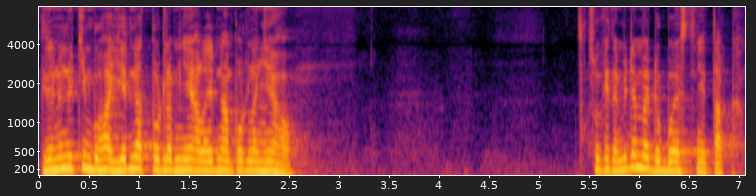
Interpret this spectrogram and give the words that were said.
Kde nenutím Boha jednat podle mě, ale jednám podle něho. Słuchajte, my jdeme do boje stejně tak.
